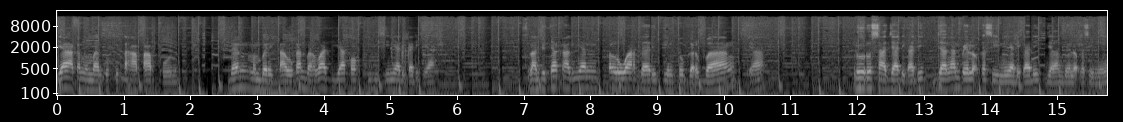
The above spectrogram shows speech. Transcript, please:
Dia akan membantu kita apa pun dan memberitahukan bahwa dia koki di sini adik-adik ya selanjutnya kalian keluar dari pintu gerbang ya. Lurus saja adik-adik. Jangan belok ke sini adik-adik. Jangan belok ke sini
